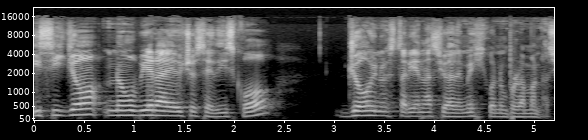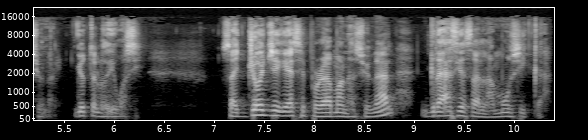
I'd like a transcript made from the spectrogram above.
Y si yo no hubiera hecho ese disco, yo hoy no estaría en la Ciudad de México en un programa nacional. Yo te lo digo así. O sea, yo llegué a ese programa nacional gracias a la música,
